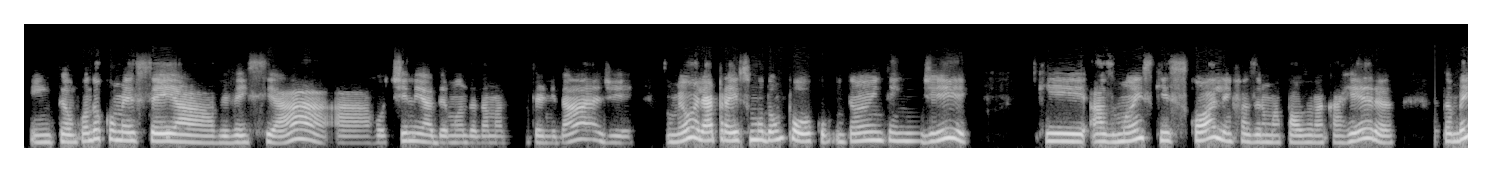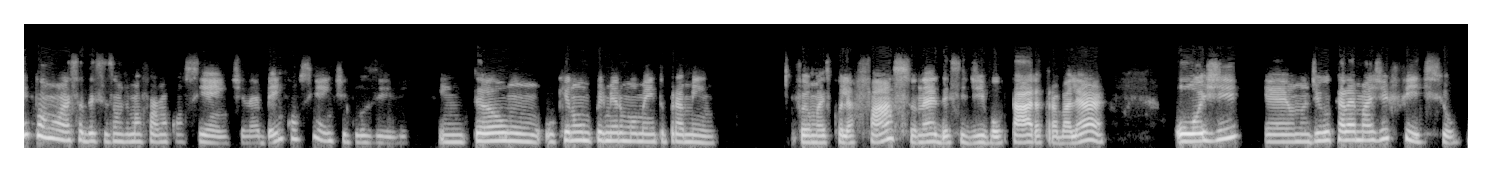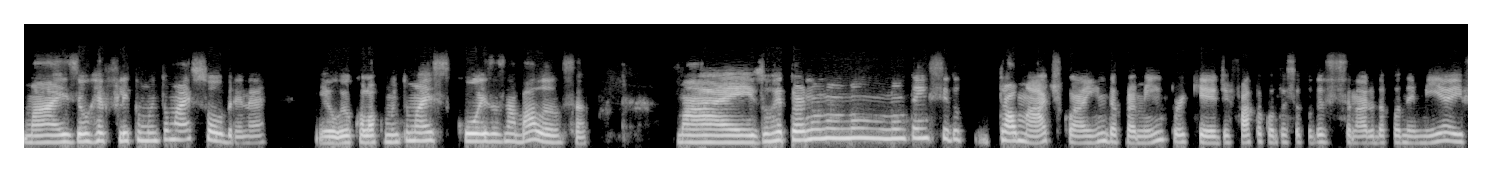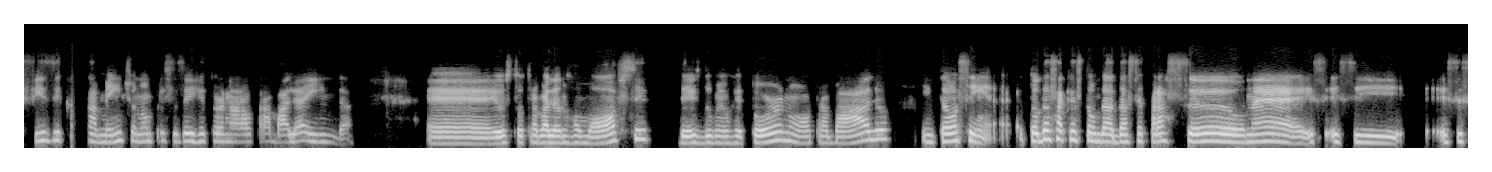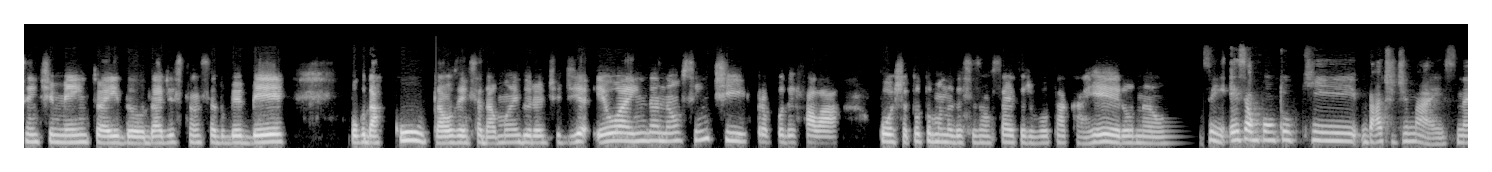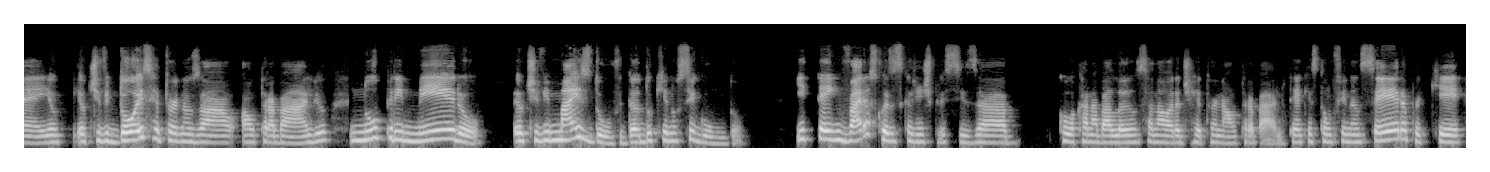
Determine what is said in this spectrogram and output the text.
Então, quando eu comecei a vivenciar a rotina e a demanda da maternidade, o meu olhar para isso mudou um pouco. Então, eu entendi que as mães que escolhem fazer uma pausa na carreira também tomam essa decisão de uma forma consciente, né? Bem consciente, inclusive. Então, o que num primeiro momento para mim foi uma escolha fácil, né? Decidir voltar a trabalhar. Hoje, é, eu não digo que ela é mais difícil, mas eu reflito muito mais sobre, né? Eu, eu coloco muito mais coisas na balança. Mas o retorno não, não, não tem sido traumático ainda para mim, porque de fato aconteceu todo esse cenário da pandemia e fisicamente eu não precisei retornar ao trabalho ainda. É, eu estou trabalhando home office desde o meu retorno ao trabalho. Então, assim, toda essa questão da, da separação, né, esse, esse, esse sentimento aí do, da distância do bebê, pouco da culpa, da ausência da mãe durante o dia, eu ainda não senti para poder falar, poxa, tô tomando a decisão certa de voltar à carreira ou não. Sim, esse é um ponto que bate demais, né? Eu, eu tive dois retornos ao, ao trabalho. No primeiro, eu tive mais dúvida do que no segundo. E tem várias coisas que a gente precisa colocar na balança na hora de retornar ao trabalho. Tem a questão financeira, porque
